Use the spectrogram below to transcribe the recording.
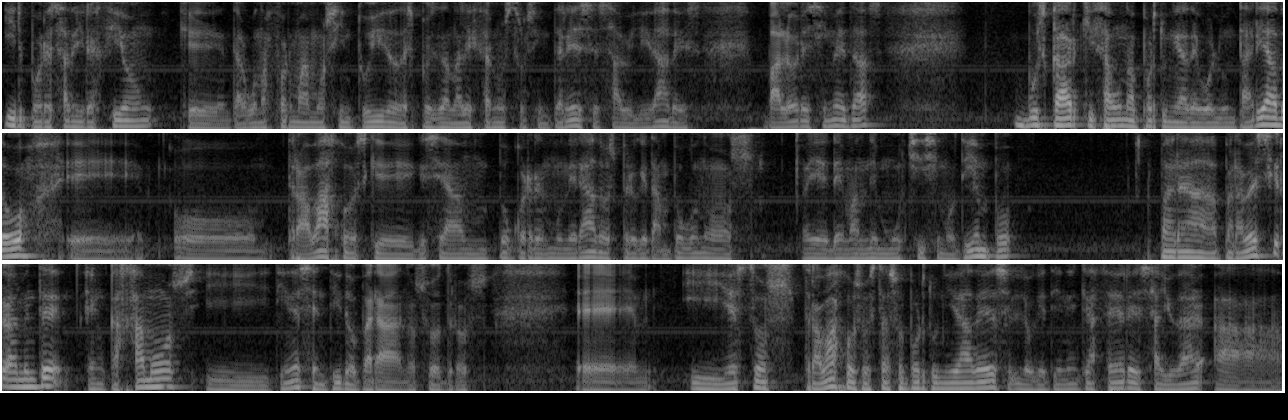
ir por esa dirección que de alguna forma hemos intuido después de analizar nuestros intereses, habilidades, valores y metas buscar quizá una oportunidad de voluntariado eh, o trabajos que, sean poco remunerados pero que tampoco nos eh, demanden muchísimo tiempo para, ver si realmente encajamos y tiene sentido para nosotros. Eh, y estos trabajos o estas oportunidades lo que tienen que hacer es ayudar a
